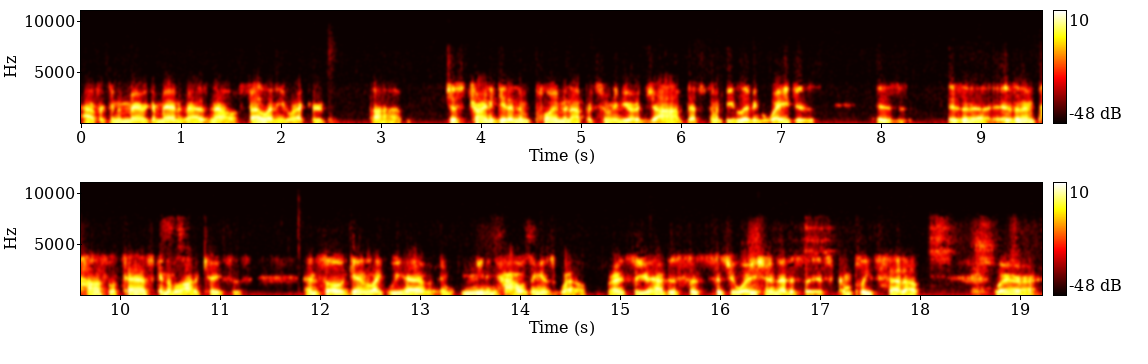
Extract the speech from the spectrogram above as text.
African American man who has now a felony record, uh, just trying to get an employment opportunity or a job that's going to be living wages, is is an a, is an impossible task in a lot of cases. And so again, like we have, meaning housing as well, right? So you have this situation that is it's a complete setup where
